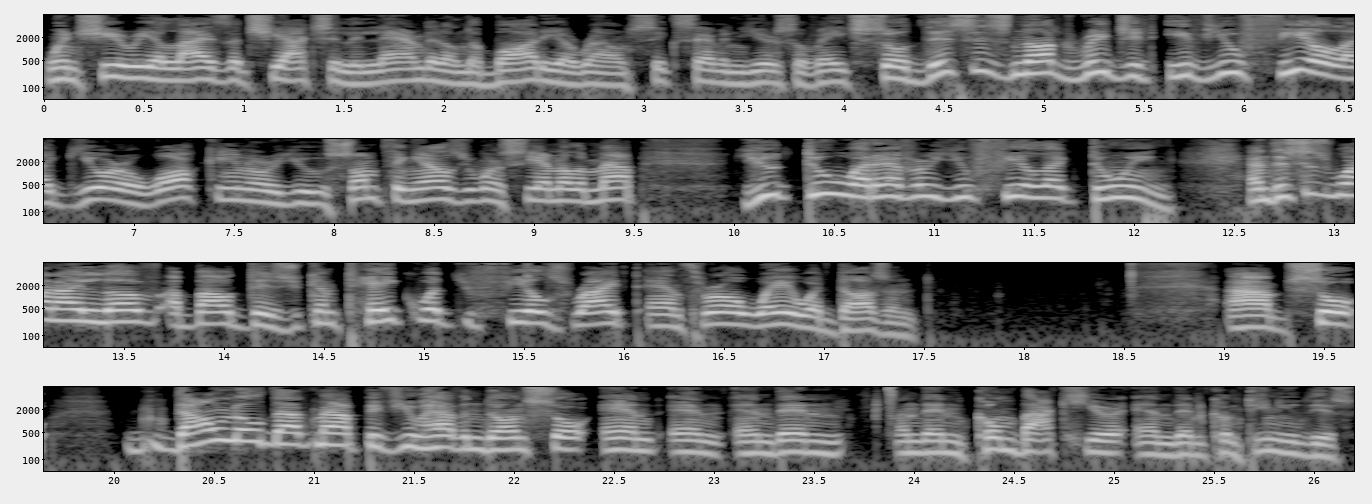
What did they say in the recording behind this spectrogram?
when she realized that she actually landed on the body around six seven years of age. So this is not rigid. If you feel like you're a walk-in or you something else you want to see another map you do whatever you feel like doing. And this is what i love about this. You can take what you feels right and throw away what doesn't. Um, so download that map if you haven't done so and and and then and then come back here and then continue this.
